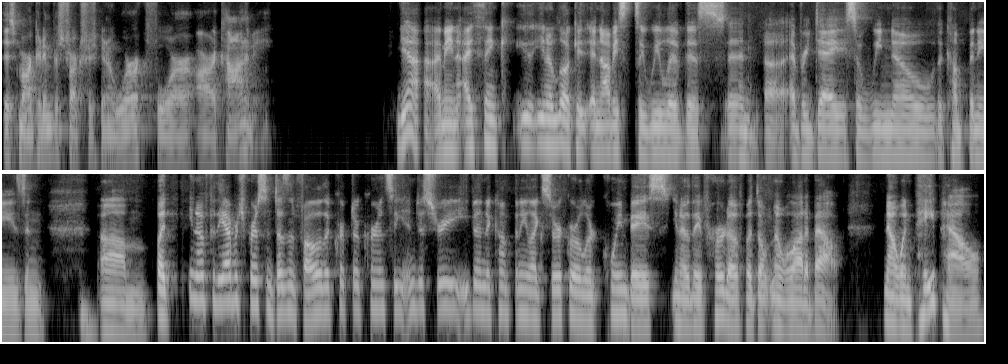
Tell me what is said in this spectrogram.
this market infrastructure is going to work for our economy. Yeah, I mean, I think you know, look, and obviously we live this and uh, every day, so we know the companies, and um, but you know, for the average person doesn't follow the cryptocurrency industry, even a company like Circle or Coinbase, you know, they've heard of but don't know a lot about. Now, when PayPal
